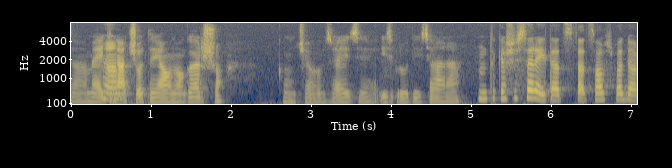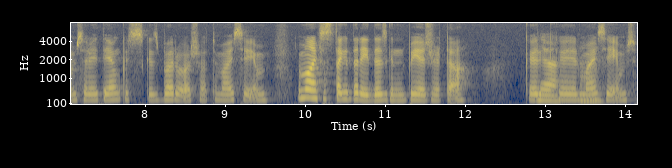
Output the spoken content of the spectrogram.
ā, mēģināt šo te jauno garšu, ka viņš jau uzreiz ā, izgrūdīs ārā. Nu, šis arī tāds, tāds labs padoms arī tiem, kas, kas baro šo maisījumu. Jo, man liekas, tas tagad arī diezgan bieži ir tā, ka ir, Jā, ka ir maisījums.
